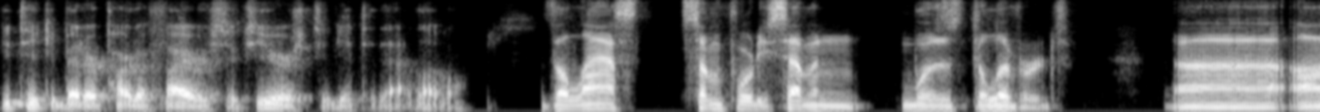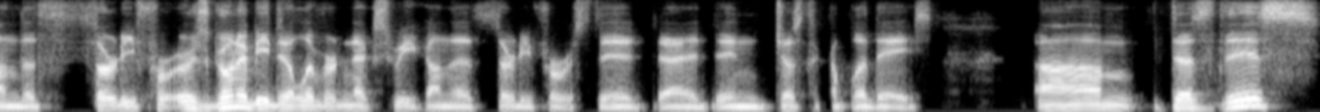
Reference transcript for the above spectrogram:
it take a better part of five or six years to get to that level the last 747 was delivered uh, on the 31st. It was going to be delivered next week on the 31st it, uh, in just a couple of days. Um, does this,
